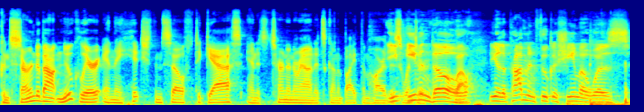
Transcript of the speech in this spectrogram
concerned about nuclear, and they hitched themselves to gas. And it's turning around. It's going to bite them hard this e- winter. Even though Wow. you know the problem in Fukushima was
